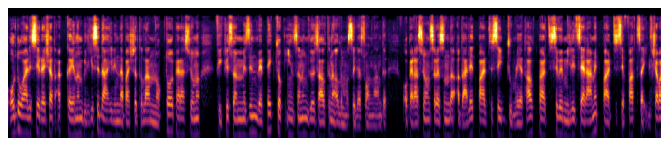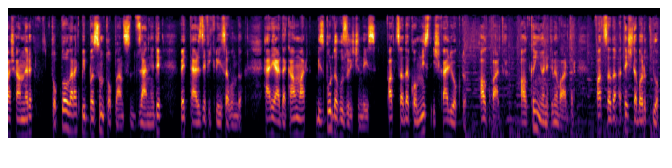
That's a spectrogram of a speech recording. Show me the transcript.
Ordu valisi Reşat Akkaya'nın bilgisi dahilinde başlatılan nokta operasyonu Fikri Sönmez'in ve pek çok insanın gözaltına alınmasıyla sonlandı. Operasyon sırasında Adalet Partisi, Cumhuriyet Halk Partisi ve Milli Selamet Partisi Fatsa ilçe başkanları toplu olarak bir basın toplantısı düzenledi ve terzi fikriyi savundu. Her yerde kan var, biz burada huzur içindeyiz. Fatsa'da komünist işgal yoktur. Halk vardır. Halkın yönetimi vardır. Fatsa'da ateşle barut yok.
